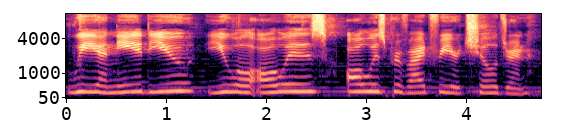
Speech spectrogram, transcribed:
we need you, you will always, always provide for your children.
